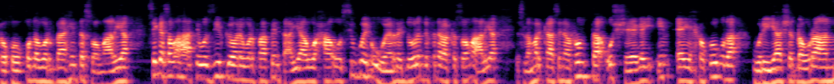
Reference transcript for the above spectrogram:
xuquuqda warbaahinta soomaaliya. Si kastaba ahaatee wasiirkii hore warfaafinta ayaa waxa uu si weyn u weeraray dowladda federaalk soomaaliya islamarkaasina runta u sheegay in ay xuquuqda wariyaasha dhowraan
